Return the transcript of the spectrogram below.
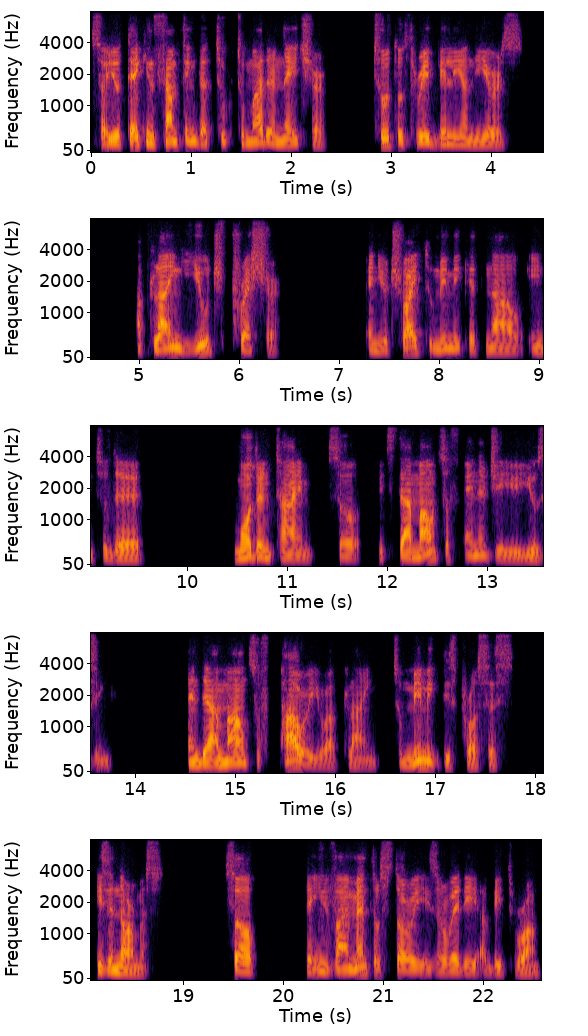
So you're taking something that took to Mother Nature two to three billion years, applying huge pressure and you try to mimic it now into the modern time. So it's the amounts of energy you're using and the amounts of power you're applying to mimic this process is enormous. So the environmental story is already a bit wrong.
